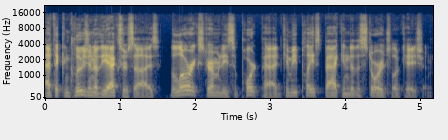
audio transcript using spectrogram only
At the conclusion of the exercise, the lower extremity support pad can be placed back into the storage location.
